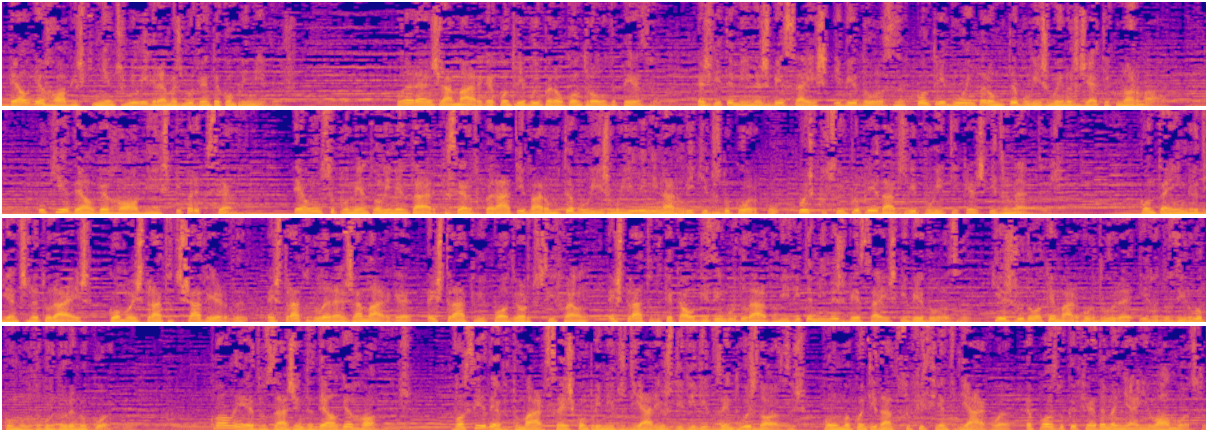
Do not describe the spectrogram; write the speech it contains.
Delga Hobbies 500mg 90 comprimidos. Laranja amarga contribui para o controle de peso. As vitaminas B6 e B12 contribuem para o metabolismo energético normal. O que é Delga Hobbies e para que serve? É um suplemento alimentar que serve para ativar o metabolismo e eliminar líquidos do corpo, pois possui propriedades lipolíticas e drenantes. Contém ingredientes naturais, como extrato de chá verde, extrato de laranja amarga, extrato e pó de hortocifrão, extrato de cacau desengordurado e vitaminas B6 e B12, que ajudam a queimar gordura e reduzir o acúmulo de gordura no corpo. Qual é a dosagem de Delga Hobbies? Você deve tomar 6 comprimidos diários divididos em duas doses, com uma quantidade suficiente de água, após o café da manhã e o almoço.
